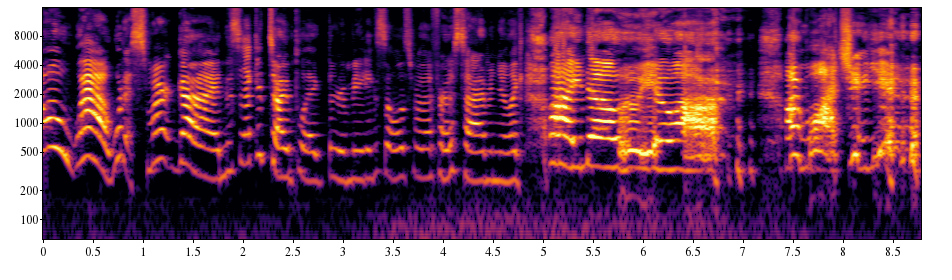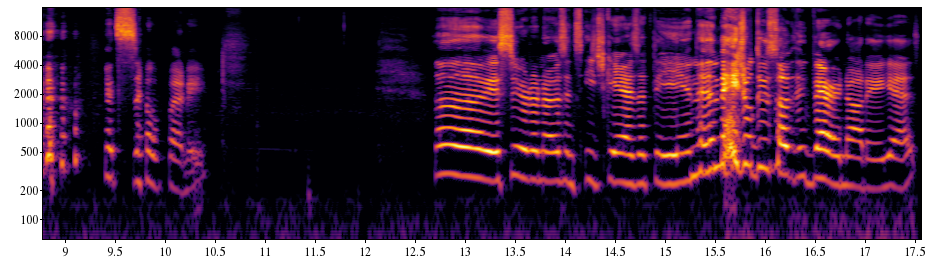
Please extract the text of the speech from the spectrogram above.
"Oh wow, what a smart guy." And the second time playing through meeting Solas for the first time and you're like, "I know who you are. I'm watching you." it's so funny. Uh, it's to know since each game has a theme. The mage will do something very naughty, yes.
